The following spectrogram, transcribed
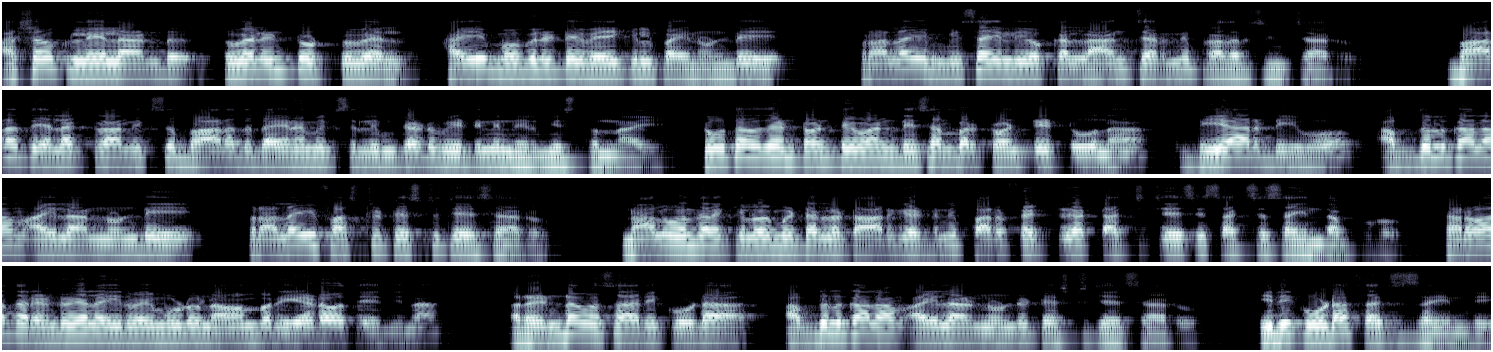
Ashok Leyland twelve into twelve high mobility vehicle పై నుండి ప్రళయ్ మిసైల్ యొక్క లాంచర్ని ప్రదర్శించారు. Bharat Electronics Bharat Dynamics Limited వీటిని నిర్మిస్తున్నాయి. Two thousand twenty one December twenty టూన డిఆర్డిఓ అబ్దుల్ కలాం ఐలాండ్ నుండి ప్రళయ్ ఫస్ట్ టెస్ట్ చేశారు. నాలుగు వందల కిలోమీటర్ల టార్గెట్ని పర్ఫెక్ట్గా టచ్ చేసి సక్సెస్ అయింది అప్పుడు. తర్వాత రెండు వేల ఇరవై మూడు నవంబర్ ఏడవ తేదీన రెండవసారి కూడా అబ్దుల్ కలాం ఐలాండ్ నుండి టెస్ట్ చేశారు. ఇది కూడా సక్సెస్ అయింది.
